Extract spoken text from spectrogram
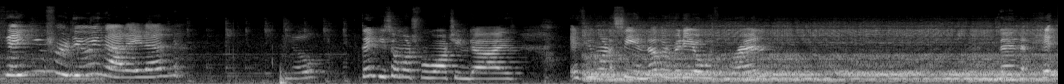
Thank you for doing that, Aiden. Nope. Thank you so much for watching, guys. If you want to see another video with Brynn, then hit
